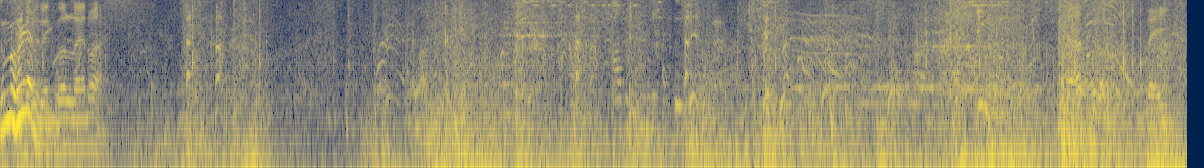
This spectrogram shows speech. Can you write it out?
눈물 흘렸는데 이거 된걸 내놔. 레이지.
